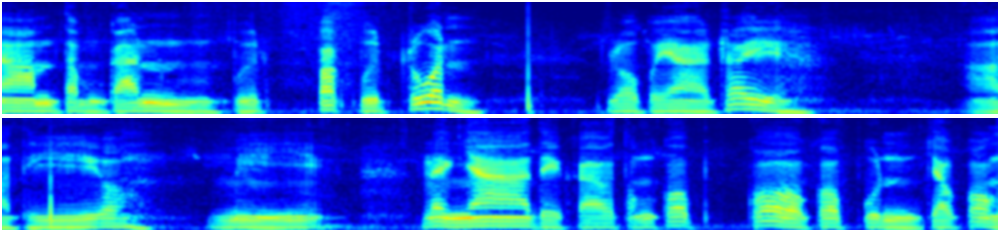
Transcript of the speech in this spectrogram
น้ำทำการปืดปักปืดร่วน เราไปหาใช้อาทีก็มีแรงยาแต่ก็ต้องก็ก็ขอบคุณเจ้ากล้อง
